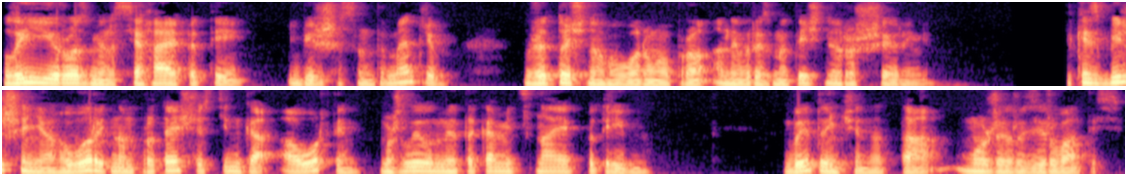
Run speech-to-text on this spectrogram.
Коли її розмір сягає 5 і більше сантиметрів, вже точно говоримо про аневризматичне розширення. Таке збільшення говорить нам про те, що стінка аорти, можливо, не така міцна, як потрібно, витончена та може розірватися.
